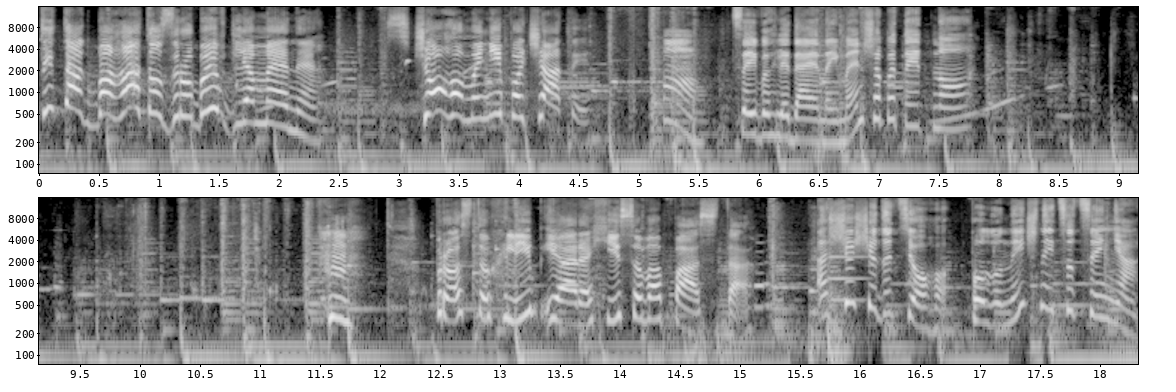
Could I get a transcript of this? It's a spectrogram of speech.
Ти так багато зробив для мене. З чого мені почати? Хм, цей виглядає найменш апетитно. Просто хліб і арахісова паста. А що щодо цього? Полуничний цуценя.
